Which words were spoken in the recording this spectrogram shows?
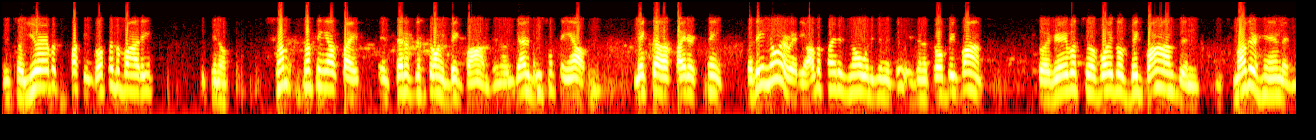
until you're able to fucking go for the body, you know, some something else fight instead of just throwing big bombs. You know, you got to do something else. Make the fighter think. But they know already. All the fighters know what he's going to do. He's going to throw big bombs. So if you're able to avoid those big bombs and smother him and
